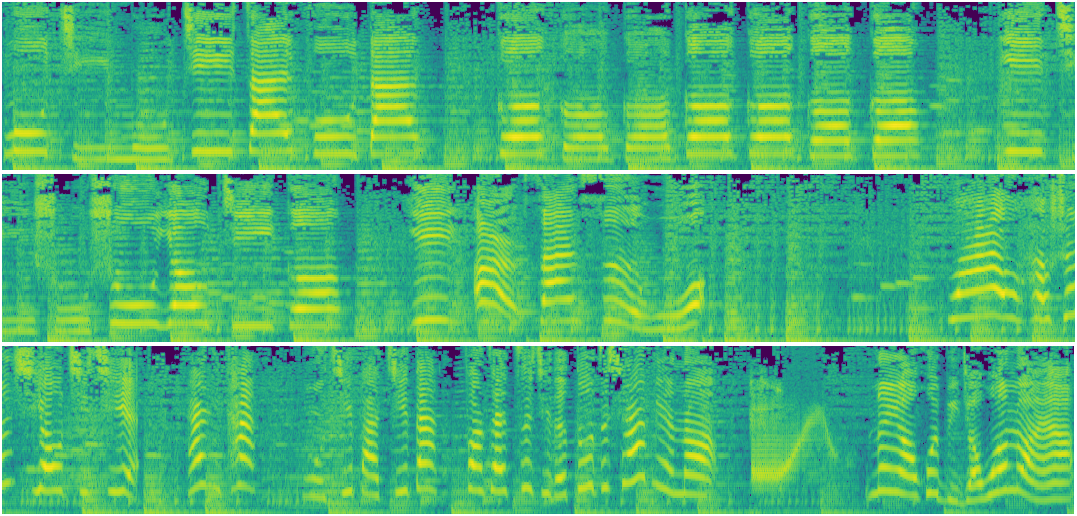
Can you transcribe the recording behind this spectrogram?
母鸡，母鸡在孵蛋，咯咯咯咯咯咯咯，一起数数有几个？一二三四五。哇哦，好神奇哦，琪琪。哎，你看，母鸡把鸡蛋放在自己的肚子下面呢，那样会比较温暖啊，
